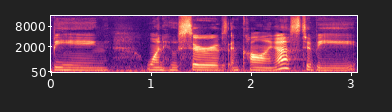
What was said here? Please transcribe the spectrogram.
being one who serves and calling us to be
